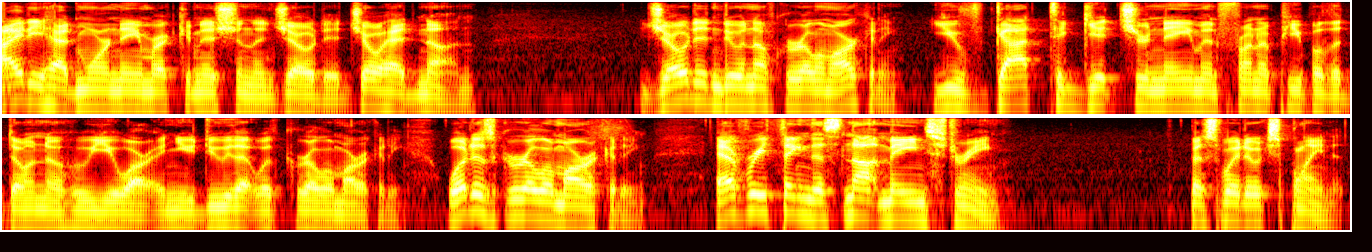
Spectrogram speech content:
Heidi had more name recognition than Joe did. Joe had none. Joe didn't do enough guerrilla marketing. You've got to get your name in front of people that don't know who you are, and you do that with guerrilla marketing. What is guerrilla marketing? Everything that's not mainstream. Best way to explain it.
